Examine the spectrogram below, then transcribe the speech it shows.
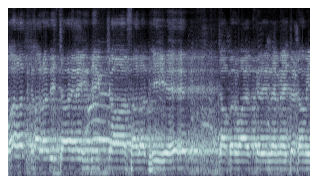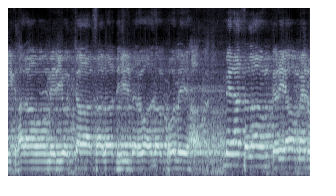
بعد گھر دی چایا ہندی چار سالہ دھیے جب روایت کرنے میں جڈامی گھر آواں، میری او چار سالہ دھی دروازہ کھولے ہاں۔ میرا سلام کریا ہاں، میں نو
